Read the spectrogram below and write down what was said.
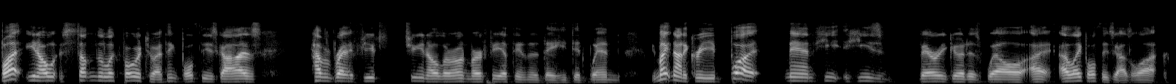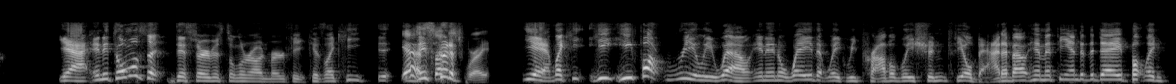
but you know, something to look forward to. I think both these guys have a bright future. You know, Lerone Murphy at the end of the day, he did win. We might not agree, but man, he he's very good as well. I I like both these guys a lot. Yeah, and it's almost a disservice to Lerone Murphy because like he yeah this could have right. Yeah, like he he he fought really well, and in a way that like we probably shouldn't feel bad about him at the end of the day. But like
